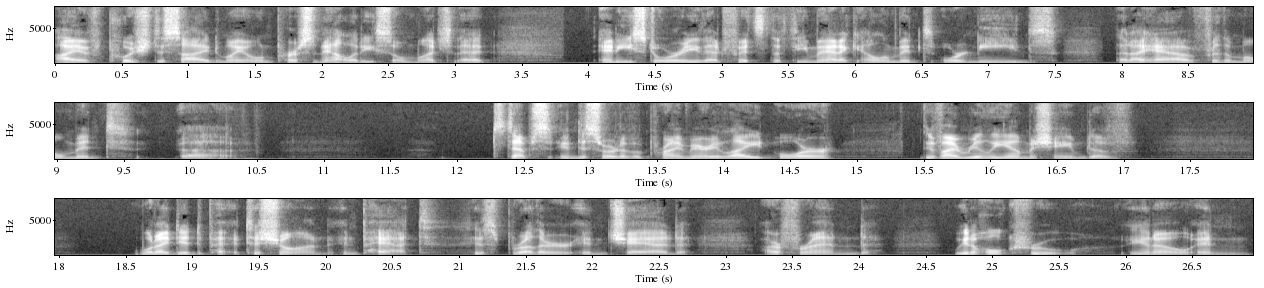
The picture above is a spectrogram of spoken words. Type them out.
I have pushed aside my own personality so much that any story that fits the thematic element or needs that I have for the moment uh, steps into sort of a primary light, or if I really am ashamed of what I did to, to Sean and Pat, his brother, and Chad, our friend. We had a whole crew, you know, and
